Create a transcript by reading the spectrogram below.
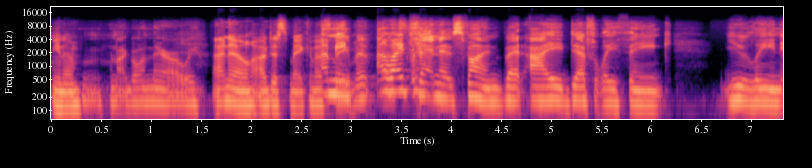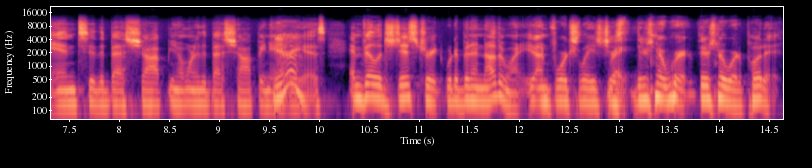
you know, mm, We're not going there, are we? I know I'm just making a I mean, statement. I like it's fun, but I definitely think you lean into the best shop, you know, one of the best shopping Yeah. areas. And Village District would have been another one. Unfortunately, it's just Right. there's nowhere there's nowhere to put it.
